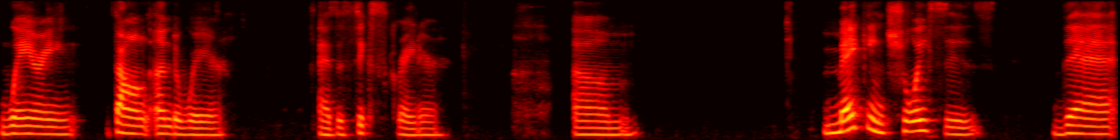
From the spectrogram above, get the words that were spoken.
wearing thong underwear as a sixth grader, um, making choices that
